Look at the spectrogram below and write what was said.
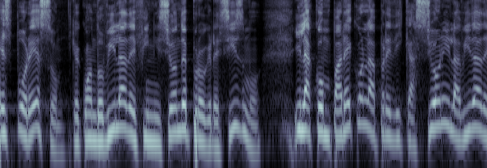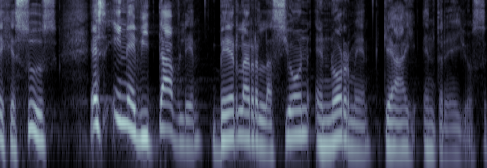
Es por eso que cuando vi la definición de progresismo y la comparé con la predicación y la vida de Jesús, es inevitable ver la relación enorme que hay entre ellos.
